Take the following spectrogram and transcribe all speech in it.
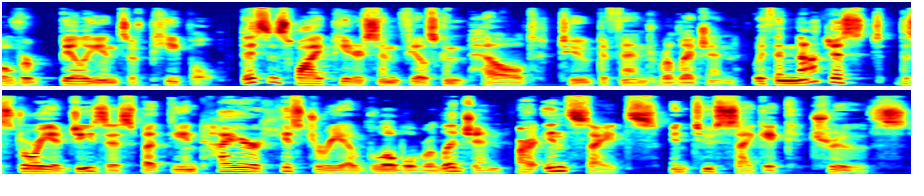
over billions of people. This is why Peterson feels compelled to defend religion. Within not just the story of Jesus, but the entire history of global religion are insights into psychic truths.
